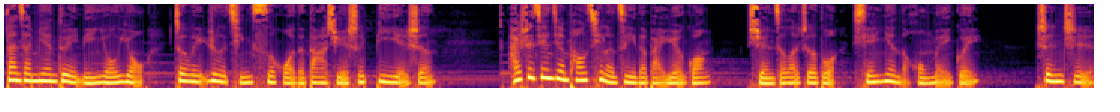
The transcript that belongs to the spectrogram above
但在面对林有有这位热情似火的大学生毕业生，还是渐渐抛弃了自己的白月光。选择了这朵鲜艳的红玫瑰，甚至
